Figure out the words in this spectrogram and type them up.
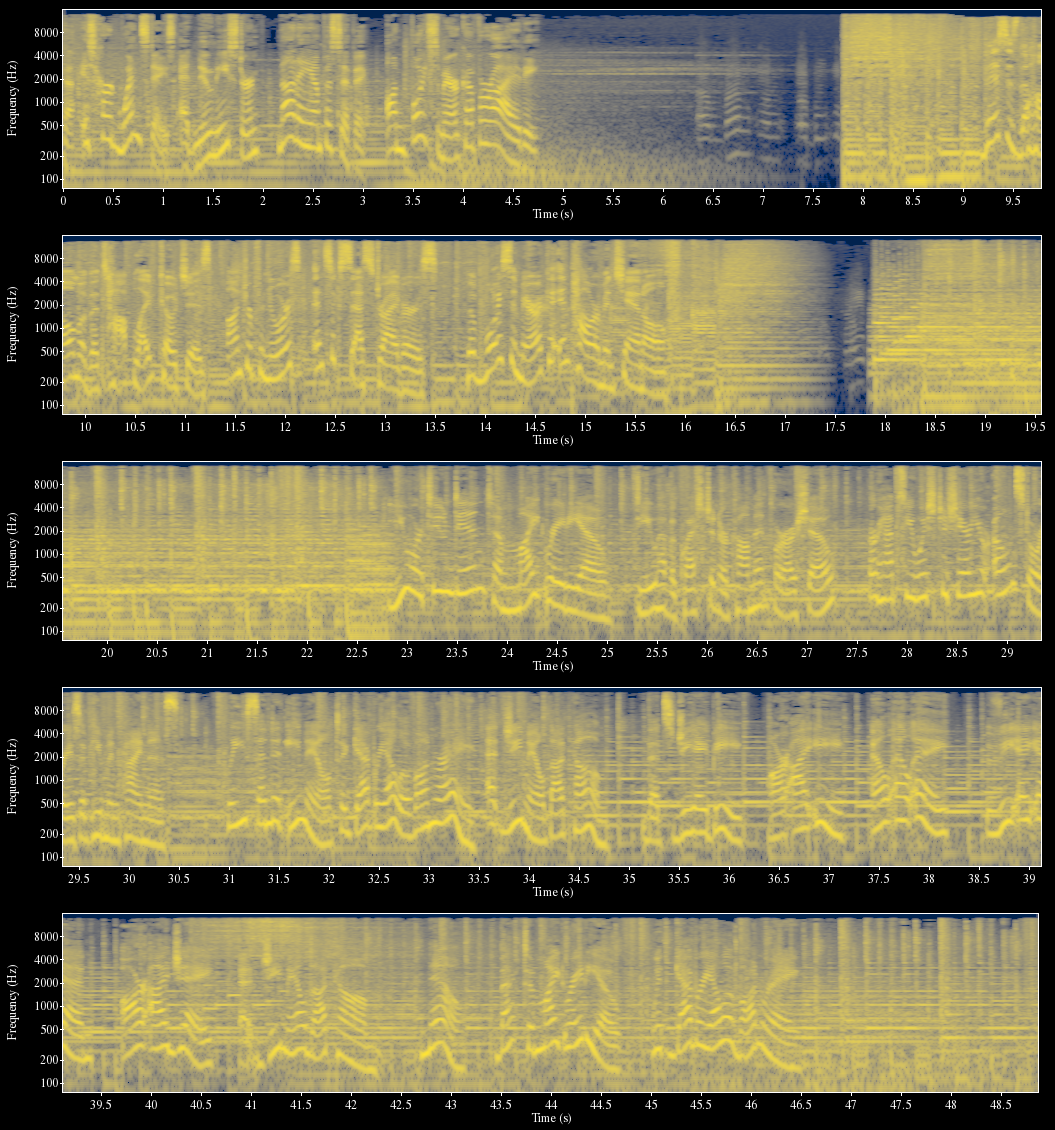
is heard Wednesdays at noon Eastern, 9 a.m. Pacific on Voice America Variety. This is the home of the top life coaches, entrepreneurs, and success drivers. The Voice America Empowerment Channel. You are tuned in to Might Radio. Do you have a question or comment for our show? Perhaps you wish to share your own stories of human kindness. Please send an email to Gabriella van Rij at gmail.com. That's G A B R I E L L A V A N R I J at gmail.com. Now, back to Might Radio with Gabriella van Rij.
